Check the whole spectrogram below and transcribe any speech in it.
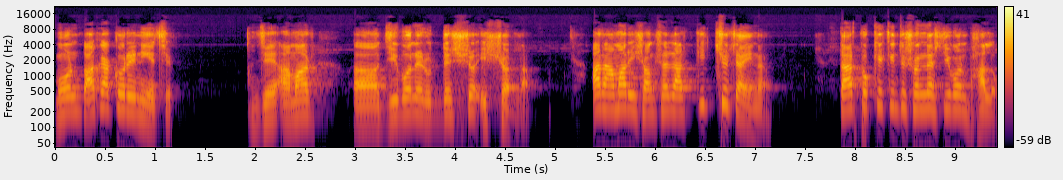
মন পাকা করে নিয়েছে যে আমার আহ, জীবনের উদ্দেশ্য ঈশ্বর লাভ। আর আমার এই সংসারে আর কিচ্ছু চাই না। তার পক্ষে কিন্তু সন্ন্যাস জীবন ভালো।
